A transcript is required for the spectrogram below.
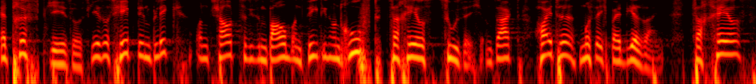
er trifft Jesus. Jesus hebt den Blick und schaut zu diesem Baum und sieht ihn und ruft Zachäus zu sich und sagt, heute muss ich bei dir sein. Zachäus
